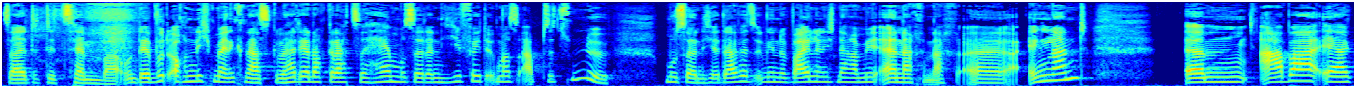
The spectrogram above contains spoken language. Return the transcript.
seit Dezember. Und der wird auch nicht mehr in den Knast gehen. Man hat ja noch gedacht, so, hä, muss er dann hier vielleicht irgendwas absitzen? Nö, muss er nicht. Er darf jetzt irgendwie eine Weile nicht nach, Amer äh, nach, nach äh, England. Ähm, aber er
